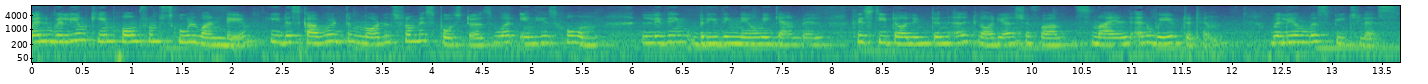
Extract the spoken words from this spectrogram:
When William came home from school one day, he discovered the models from his posters were in his home. Living, breathing Naomi Campbell, Christy Turlington, and Claudia Schiffer smiled and waved at him. William was speechless.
